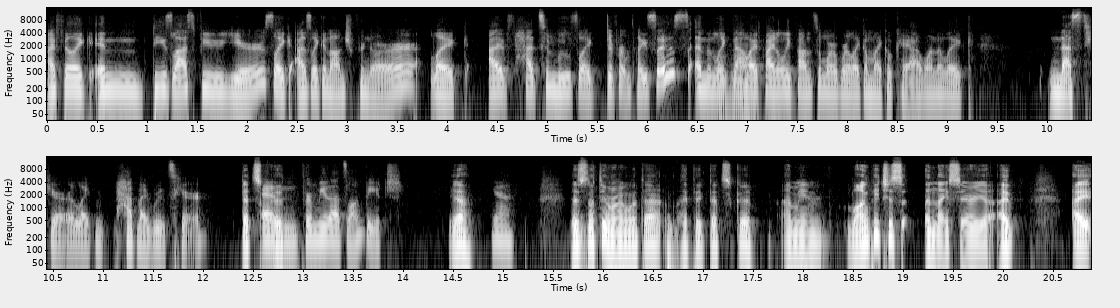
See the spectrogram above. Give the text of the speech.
I feel like in these last few years, like as like an entrepreneur, like I've had to move like different places, and then like Mm-hmm. now I finally found somewhere where like I'm like, okay, I want to like nest here, like have my roots here, that's and good. for me, that's Long Beach. Yeah, Yeah. there's nothing wrong with that. I think that's good. I mean, Long Beach is a nice area. I, I,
